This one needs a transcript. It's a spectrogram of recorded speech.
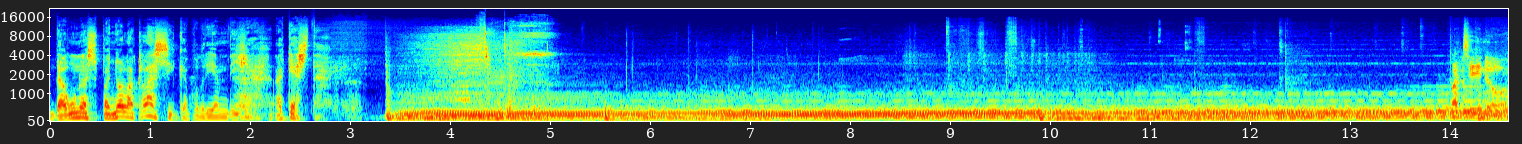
d'una espanyola clàssica, podríem dir ja, aquesta. Pachino.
